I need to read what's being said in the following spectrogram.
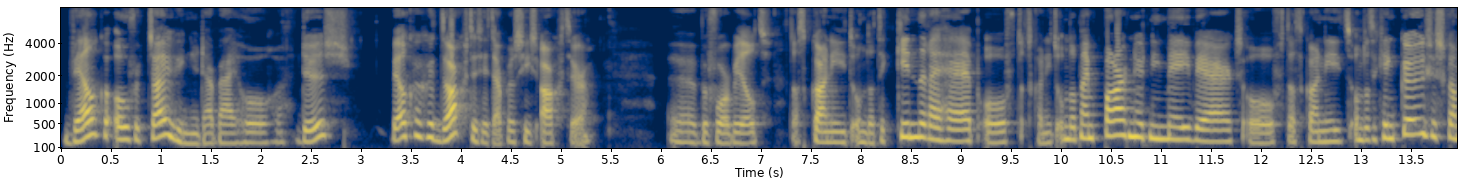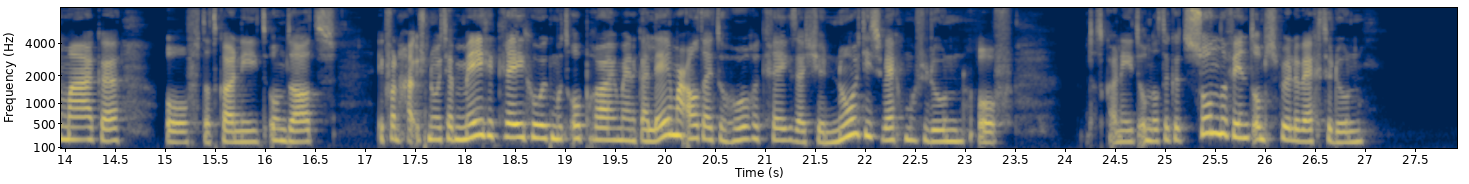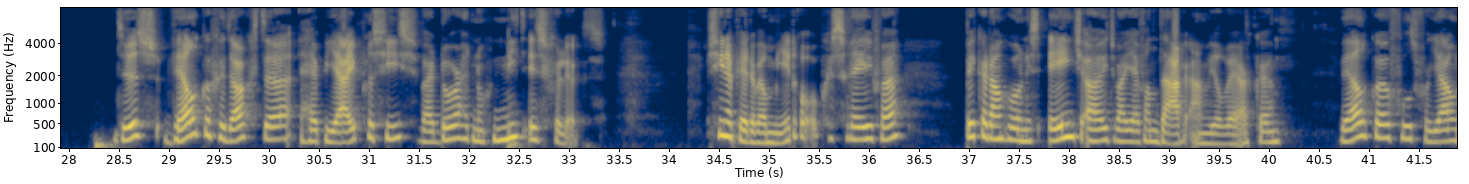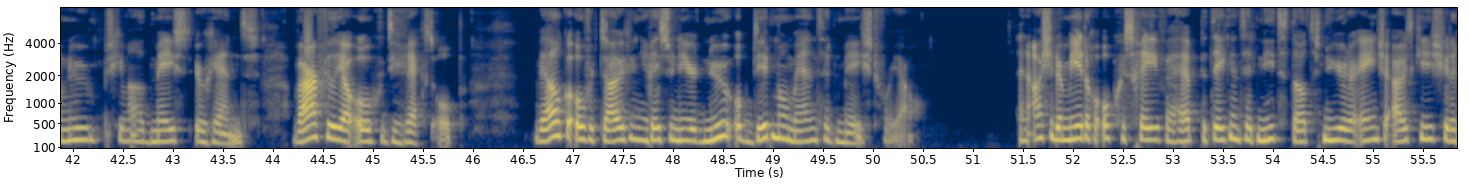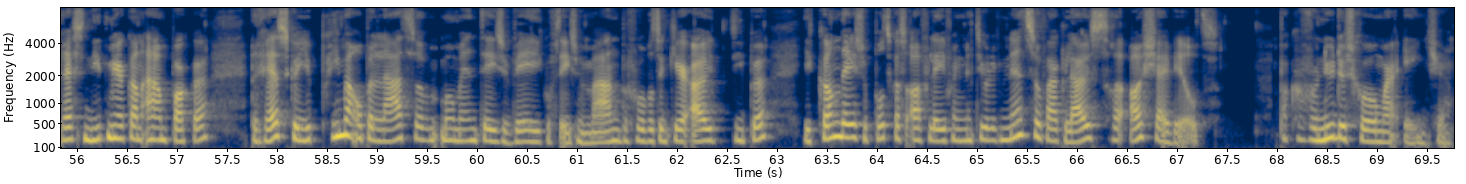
welke overtuigingen daarbij horen. Dus welke gedachte zit daar precies achter? Uh, bijvoorbeeld, dat kan niet omdat ik kinderen heb, of dat kan niet omdat mijn partner niet meewerkt, of dat kan niet omdat ik geen keuzes kan maken, of dat kan niet omdat ik van huis nooit heb meegekregen hoe ik moet opruimen en ik alleen maar altijd te horen kreeg dat je nooit iets weg moest doen, of dat kan niet omdat ik het zonde vind om spullen weg te doen. Dus welke gedachten heb jij precies waardoor het nog niet is gelukt? Misschien heb jij er wel meerdere opgeschreven. Pik er dan gewoon eens eentje uit waar jij vandaag aan wil werken. Welke voelt voor jou nu misschien wel het meest urgent? Waar viel jouw oog direct op? Welke overtuiging resoneert nu op dit moment het meest voor jou? En als je er meerdere opgeschreven hebt, betekent het niet dat nu je er eentje uitkiest, je de rest niet meer kan aanpakken. De rest kun je prima op een later moment deze week of deze maand bijvoorbeeld een keer uittypen. Je kan deze podcastaflevering natuurlijk net zo vaak luisteren als jij wilt. Pak er voor nu dus gewoon maar eentje.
